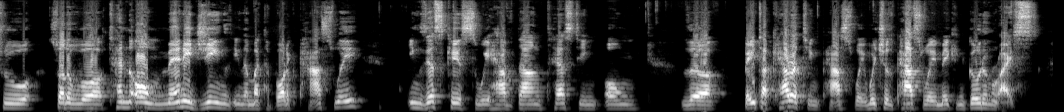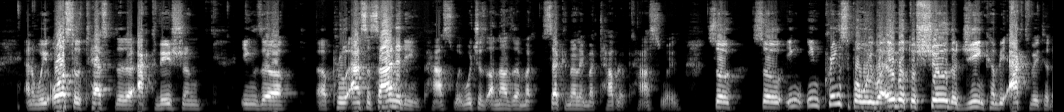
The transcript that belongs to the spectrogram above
to sort of uh, turn on many genes in the metabolic pathway. In this case, we have done testing on the beta carotene pathway, which is the pathway making golden rice. And we also tested the activation in the uh, proanthocyanidin pathway, which is another secondary metabolic pathway. So, so in, in principle, we were able to show the gene can be activated.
